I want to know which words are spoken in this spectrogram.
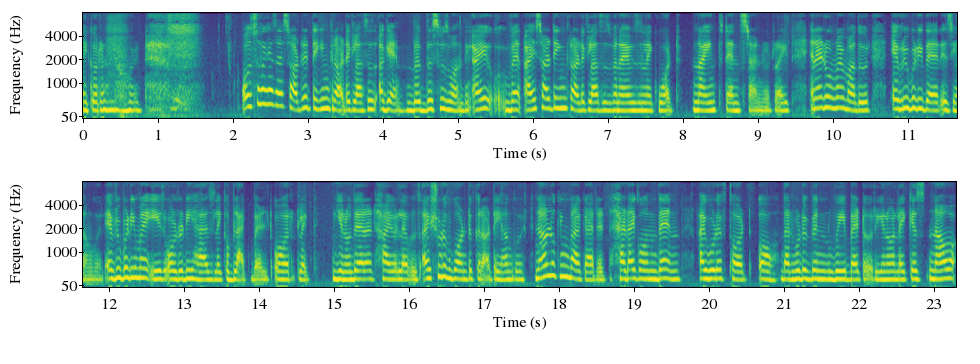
i couldn't do it. Also because i started taking karate classes again the, this was one thing. I when i started taking karate classes when i was in like what ninth 10th standard right? And i told my mother everybody there is younger. Everybody my age already has like a black belt or like you know they're at higher levels. I should have gone to karate younger now looking back at it had i gone then i would have thought oh that would have been way better you know like as now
